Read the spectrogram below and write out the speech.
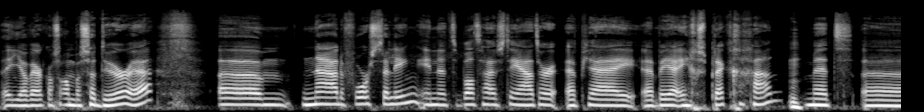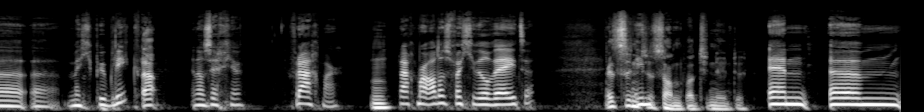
jouw werk als ambassadeur. Hè? Ehm, na de voorstelling in het Badhuistheater heb jij, eh, ben jij in gesprek gegaan met, eh, eh, met je publiek. Ja. En dan zeg je, vraag maar. Mm. Vraag maar alles wat je wil weten. Het is interessant wat je nu doet. En ehm,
